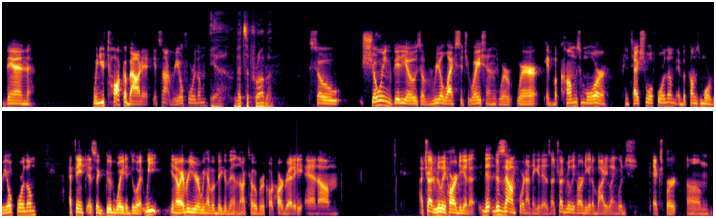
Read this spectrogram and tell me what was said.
then when you talk about it, it's not real for them. Yeah, that's a problem. So showing videos of real life situations where where it becomes more contextual for them, it becomes more real for them. I think it's a good way to do it. We, you know, every year we have a big event in October called Hard Ready, and um, I tried really hard to get a. This is how important I think it is. I tried really hard to get a body language expert. Um,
